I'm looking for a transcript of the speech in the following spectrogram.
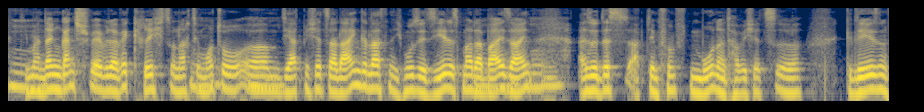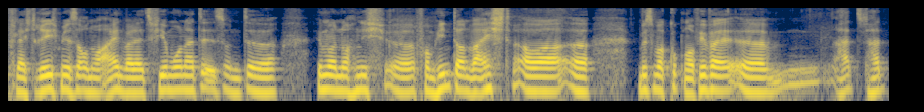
äh, mhm. die man dann ganz schwer wieder wegkriegt, so nach dem mhm. Motto, ähm, sie hat mich jetzt allein gelassen, ich muss jetzt jedes Mal dabei mhm. sein. Mhm. Also das ab dem fünften Monat habe ich jetzt äh, gelesen. Vielleicht rede ich mir das auch nur ein, weil er jetzt vier Monate ist und äh, immer noch nicht äh, vom Hintern weicht, aber äh, müssen wir gucken. Auf jeden Fall hat, hat,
